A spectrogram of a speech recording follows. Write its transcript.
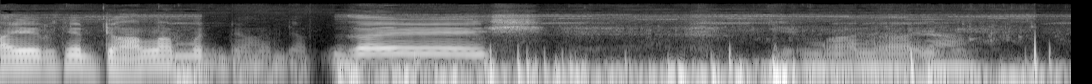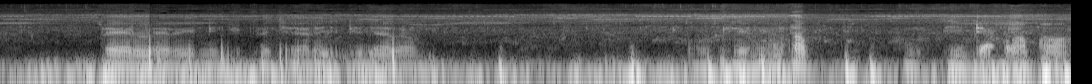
airnya dalam mendadak, guys. Gimana ini? Peler ini kita cari di dalam. Oke, mantap. Tidak apa.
